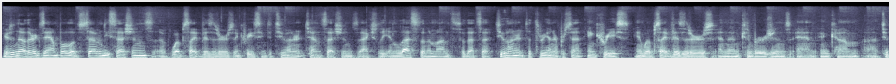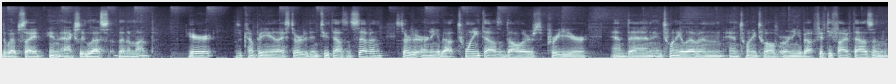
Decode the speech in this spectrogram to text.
Here's another example of 70 sessions of website visitors increasing to 210 sessions actually in less than a month. So that's a 200 to 300% increase in website visitors and then conversions and income uh, to the website in actually less than a month. Here is a company that I started in 2007, started earning about $20,000 per year and then in 2011 and 2012 earning about 55,000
